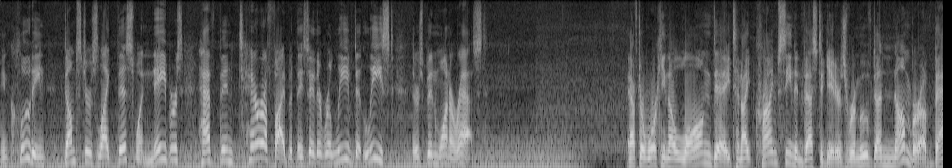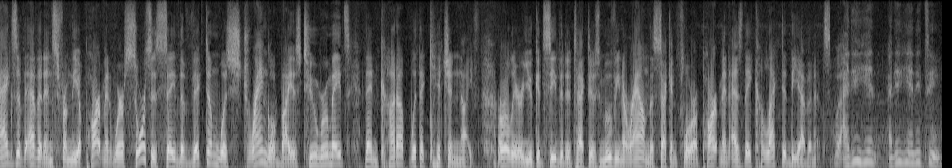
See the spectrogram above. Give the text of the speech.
including dumpsters like this one. Neighbors have been terrified, but they say they're relieved at least there's been one arrest. After working a long day, tonight crime scene investigators removed a number of bags of evidence from the apartment where sources say the victim was strangled by his two roommates, then cut up with a kitchen knife. Earlier, you could see the detectives moving around the second floor apartment as they collected the evidence. Well, I didn't hear, I didn't hear anything.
